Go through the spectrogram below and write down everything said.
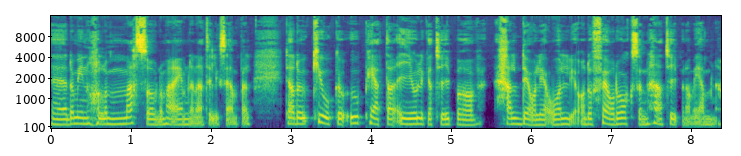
Eh, de innehåller massor av de här ämnena till exempel. Där du kokar och upphettar i olika typer av halvdåliga oljor. Då får du också den här typen av ämne.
